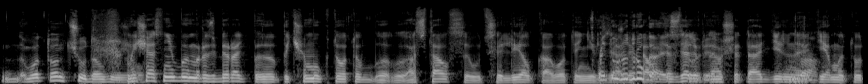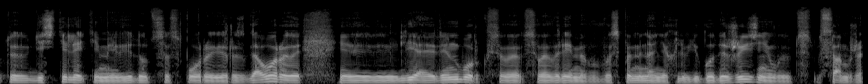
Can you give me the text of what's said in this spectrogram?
вот он чудом выжил. Мы сейчас не будем разбирать, почему кто-то остался, уцелел, кого-то не взяли. Это уже другая кого-то взяли, потому что это отдельная да. тема. Тут э, десятилетиями ведутся споры и разговоры. Илья Оренбург в свое, в свое время в воспоминаниях «Люди годы жизни» вот сам же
